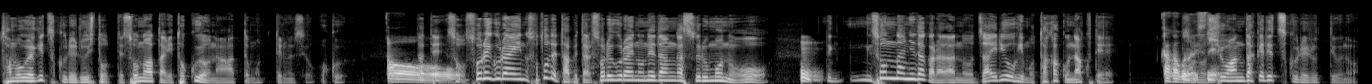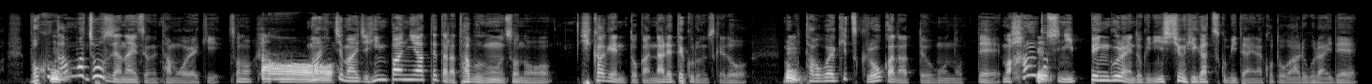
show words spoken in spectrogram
卵焼き作れる人ってそのあたり得よなって思ってるんですよ、僕。あだって、そう、それぐらいの、外で食べたらそれぐらいの値段がするものを、うん。でそんなにだから、あの、材料費も高くなくて、高くないですね。手腕だけで作れるっていうのは。僕があんま上手じゃないんですよね、卵焼き。その。毎日毎日頻繁にやってたら多分、その、火加減とか慣れてくるんですけど、うん僕、卵焼き作ろうかなって思うのって、まあ、半年に一遍ぐらいの時に一瞬火がつくみたいなことがあるぐらいで、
